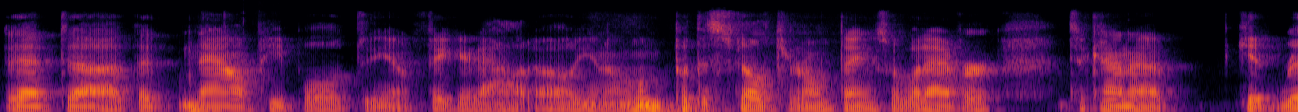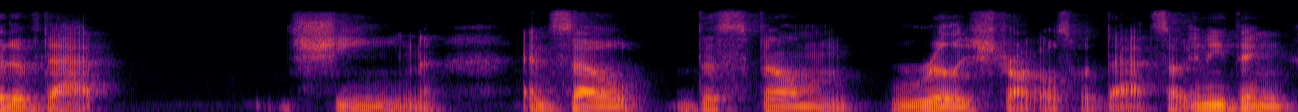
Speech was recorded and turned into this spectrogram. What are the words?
That uh, that now people you know figured out oh you know let me put this filter on things or whatever to kind of get rid of that sheen. And so this film really struggles with that. So anything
